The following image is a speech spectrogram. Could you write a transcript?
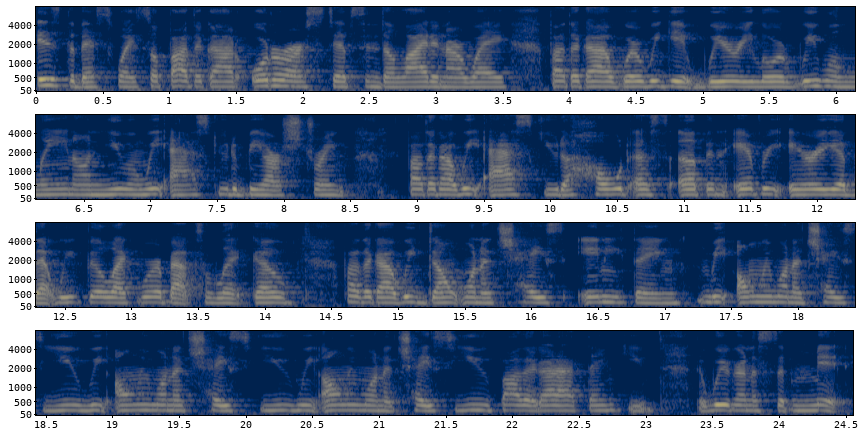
is the best way. So, Father God, order our steps and delight in our way. Father God, where we get weary, Lord, we will lean on you and we ask you to be our strength. Father God, we ask you to hold us up in every area that we feel like we're about to let go. Father God, we don't want to chase anything. We only want to chase you. We only want to chase you. We only want to chase you. Father God, I thank you that we're going to submit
